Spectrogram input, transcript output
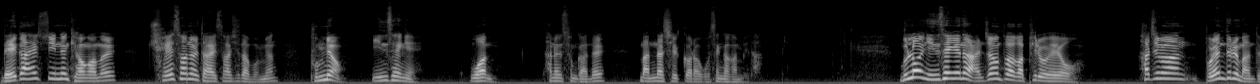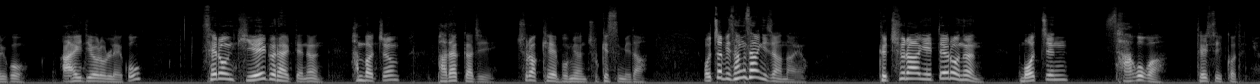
내가 할 수 있는 경험을 최선을 다해서 하시다 보면 분명 인생의 원 하는 순간을 만나실 거라고 생각합니다. 물론 인생에는 안전바가 필요해요. 하지만 브랜드를 만들고 아이디어를 내고 새로운 기획을 할 때는 한 번쯤 바닥까지 추락해 보면 좋겠습니다. 어차피 상상이잖아요. 그 추락이 때로는 멋진 사고가 될 수 있거든요.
